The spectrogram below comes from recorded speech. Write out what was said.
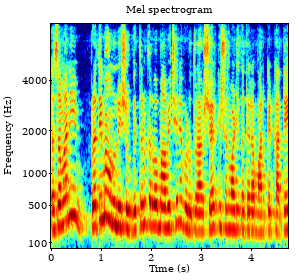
દશામાની પ્રતિમાઓનું નિઃશુલ્ક વિતરણ કરવામાં આવે છે અને વડોદરા શહેર કિશનવાડી કતેરા માર્કેટ ખાતે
